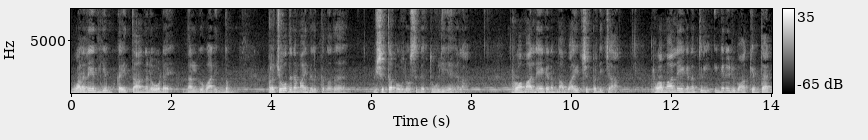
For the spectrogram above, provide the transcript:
വളരെയധികം കൈത്താങ്ങലോടെ നൽകുവാൻ ഇന്നും പ്രചോദനമായി നിൽക്കുന്നത് വിശുദ്ധ പൗലോസിന്റെ തൂലികകളാണ്. റോമാലേഖനം നാം വായിച്ച് പഠിച്ച റോമാലേഖനത്തിൽ ഇങ്ങനെയൊരു വാക്യം താൻ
